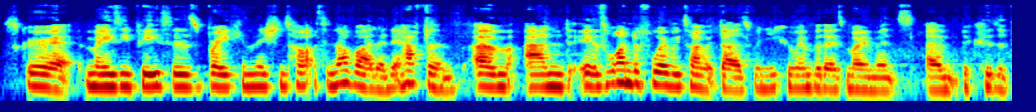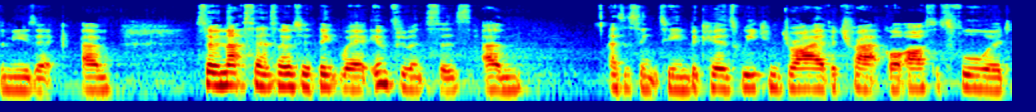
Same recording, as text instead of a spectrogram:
screw it, Maisie Peters breaking the nation's hearts in Love Island. It happens. Um, and it's wonderful every time it does when you can remember those moments um, because of the music. Um, so, in that sense, I also think we're influencers um, as a sync team because we can drive a track or artist forward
